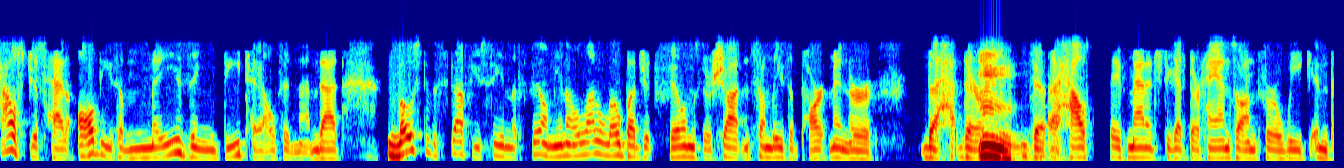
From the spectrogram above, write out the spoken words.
house just had all these amazing details in them that most of the stuff you see in the film, you know, a lot of low budget films, they're shot in somebody's apartment or the their Mm. the, a house they've managed to get their hands on for a week and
